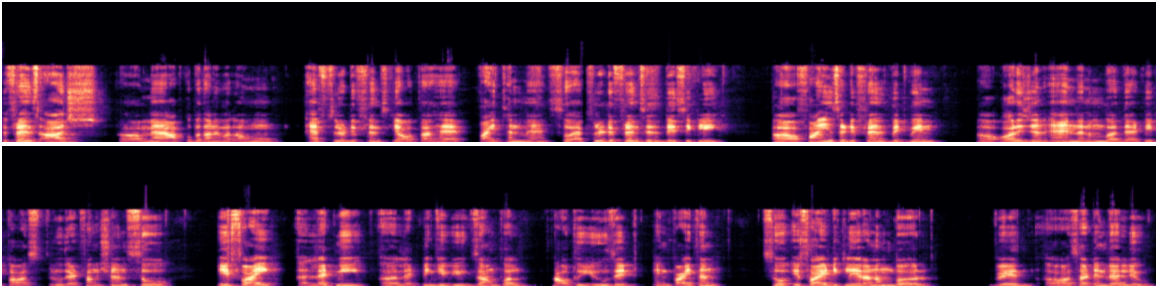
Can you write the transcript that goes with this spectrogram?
तो फ्रेंड्स आज आ, मैं आपको बताने वाला हूँ एब्सोल्यूट डिफरेंस क्या होता है पाइथन में सो एब्सोल्यूट डिफरेंस इज बेसिकली finds the difference between uh, origin and the number that we pass through that function so if i uh, let me uh, let me give you example how to use it in python so if i declare a number with a certain value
